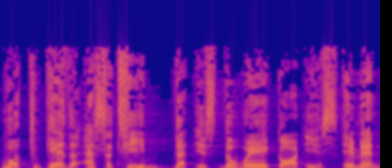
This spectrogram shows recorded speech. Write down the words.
work together as a team. That is the way God is. Amen.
